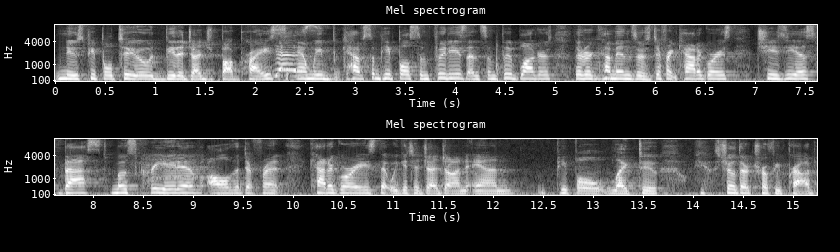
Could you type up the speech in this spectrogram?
news people to be the judge, Bob Price, Yes. and we have some people, some foodies and some food bloggers that are come in. There's different categories: cheesiest, best, most creative, all the different categories that we get to judge on, and people like to show their trophy proud.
